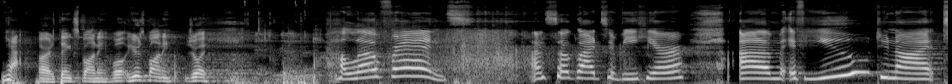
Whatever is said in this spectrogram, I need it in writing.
Yeah. All right, thanks, Bonnie. Well, here's Bonnie. Enjoy. Hello, friends. I'm so glad to be here. Um, if you do not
